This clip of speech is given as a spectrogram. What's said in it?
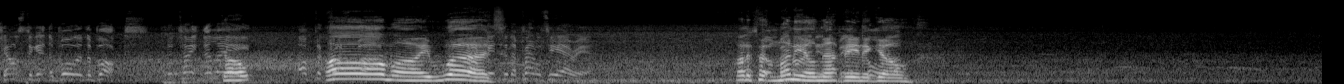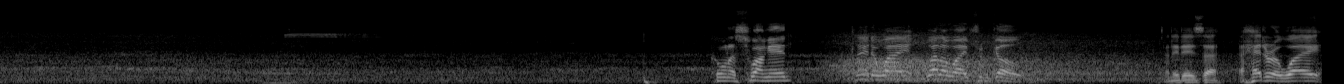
Chance to get the ball in the box. To take the lead. Goal. Off the Oh my word! into the penalty area. I'd have put money on that being a goal. Corner swung in, cleared away, well away from goal. And it is a, a header away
